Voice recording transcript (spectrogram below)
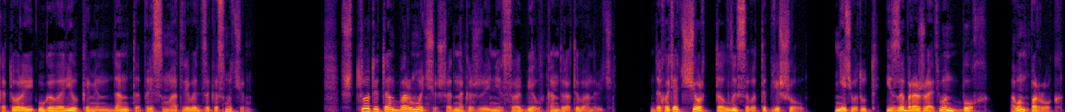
который уговорил коменданта присматривать за космачом. Что ты там бормочешь, однако же не срабел Кондрат Иванович. Да хоть от черта лысого ты пришел. Нечего тут изображать. Вон бог, а вон порог.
